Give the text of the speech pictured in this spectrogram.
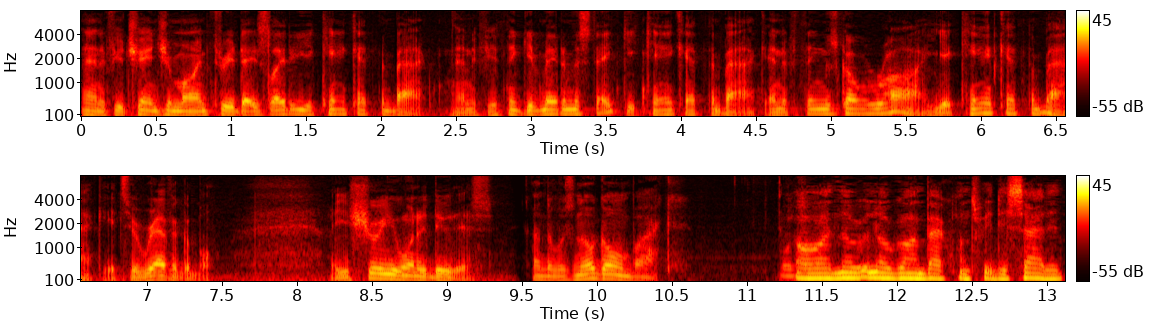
And if you change your mind three days later, you can't get them back. And if you think you've made a mistake, you can't get them back. And if things go awry, you can't get them back. It's irrevocable. Are you sure you want to do this? And there was no going back. oh, no, no going back once we decided.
